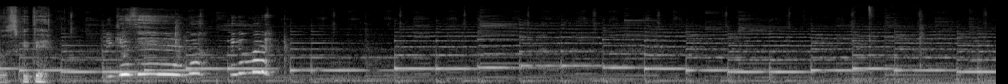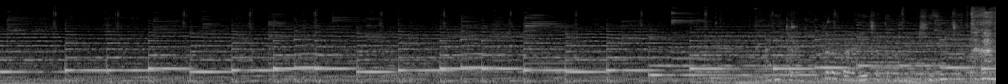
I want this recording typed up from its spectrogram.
気をつけて。いけせーの。頑張れ。あれから袋から出ちゃったから気づいちゃったかな。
